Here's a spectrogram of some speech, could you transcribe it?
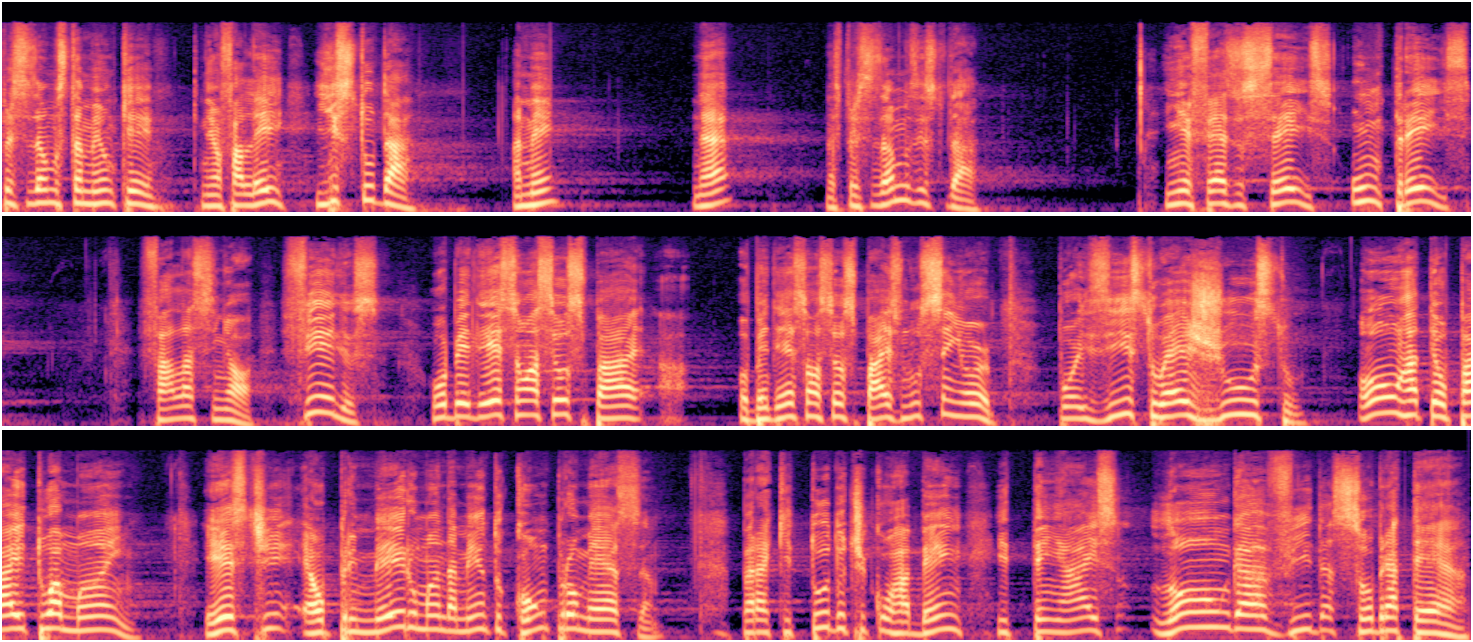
precisamos também o quê? Que nem eu falei, estudar. Amém? Né? Nós precisamos estudar. Em Efésios 6, 1, 3, fala assim, ó: Filhos, obedeçam a seus pais, obedeçam a seus pais no Senhor, pois isto é justo. Honra teu pai e tua mãe. Este é o primeiro mandamento com promessa, para que tudo te corra bem e tenhais longa vida sobre a terra.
